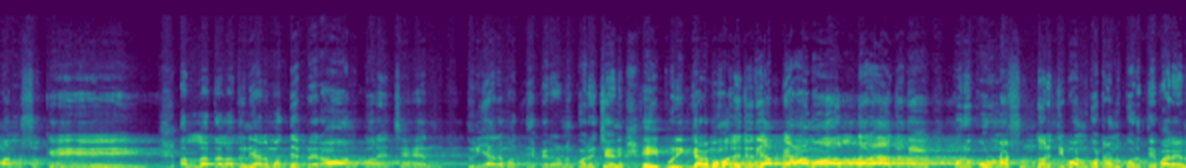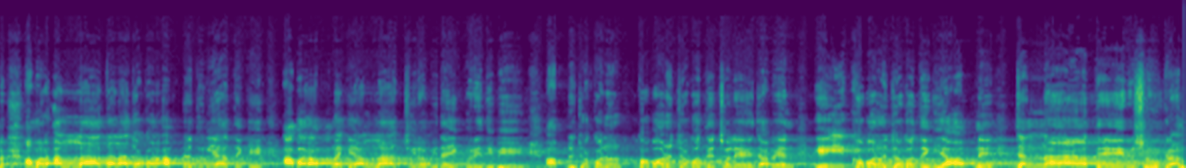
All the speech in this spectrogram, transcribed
মানুষকে আল্লাহ তালা দুনিয়ার মধ্যে প্রেরণ করেছেন, দুনিয়ার মধ্যে প্রেরণ করেছেন। এই পরীক্ষার মহলে যদি আপনি আমল দ্বারা যদি পরিপূর্ণ সুন্দর জীবন গঠন করতে পারেন, আমার আল্লাহ তালা যখন আপনি দুনিয়া থেকে আবার আপনাকে আল্লাহ চিরবিদায় করে দিবে। আপনি যখন কবর জগতে চলে যাবেন, এই খবর জগতে গিয়ে আপনি জান্নাতের সুগ্রাণ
